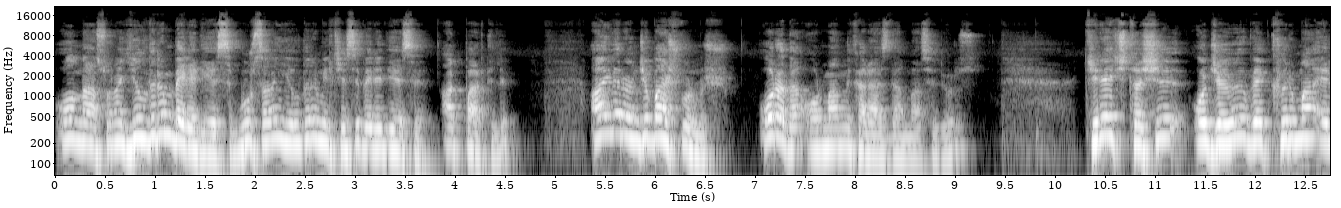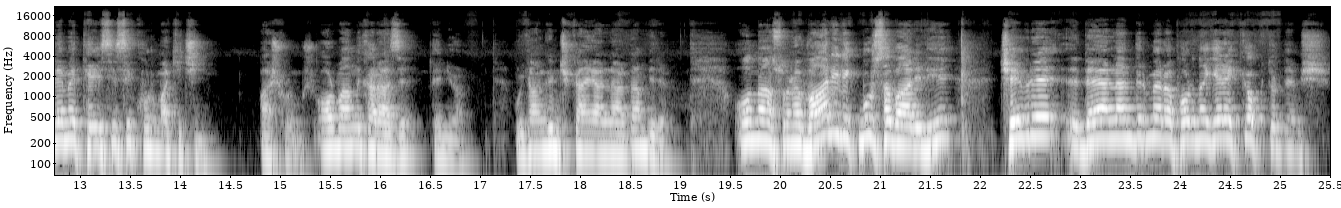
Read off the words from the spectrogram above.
Ondan sonra Yıldırım Belediyesi, Bursa'nın Yıldırım ilçesi belediyesi AK Partili. Aylar önce başvurmuş. Orada ormanlık araziden bahsediyoruz. Kireç taşı ocağı ve kırma eleme tesisi kurmak için başvurmuş. Ormanlık arazi deniyor. Bu yangın çıkan yerlerden biri. Ondan sonra valilik, Bursa Valiliği çevre değerlendirme raporuna gerek yoktur demiş.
